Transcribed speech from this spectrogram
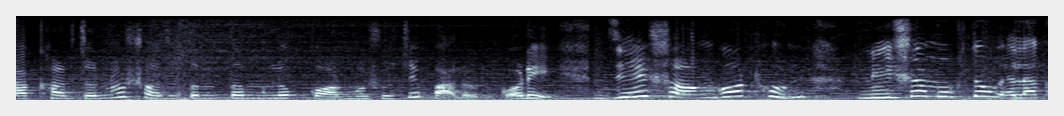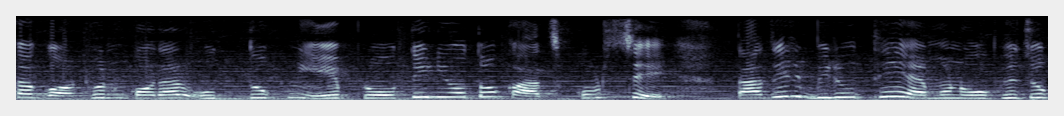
রাখার জন্য সচেতনতামূলক কর্মসূচি পালন করে। যে সংগঠন নেশামুক্ত এলাকা গঠন করার উদ্যোগ নিয়ে প্রতিনিয়ত কাজ করছে, তাদের বিরুদ্ধে এমন অভিযোগ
